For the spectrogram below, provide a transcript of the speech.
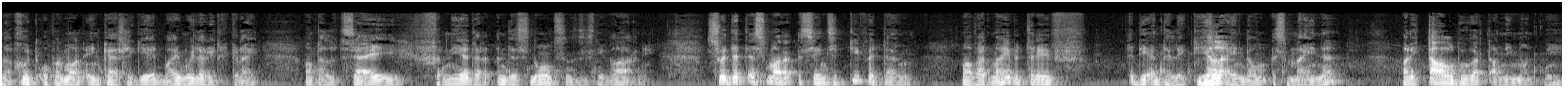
nou goed opperman en kersliedjie het baie moeilikheid gekry want hulle sê hy verneder en dis nonsens dis nie waar nie so dit is maar 'n sensitiewe ding maar wat my betref die intellektuele eiendom is myne want die taal behoort aan niemand nie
